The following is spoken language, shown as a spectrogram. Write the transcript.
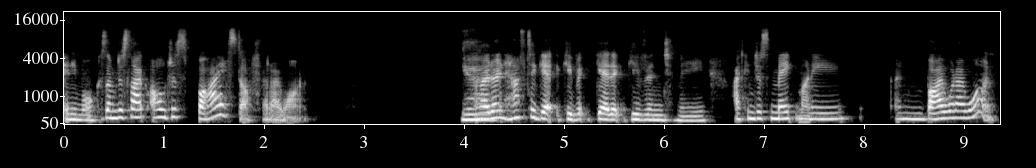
anymore because I'm just like, I'll just buy stuff that I want. Yeah. And I don't have to get give it get it given to me. I can just make money and buy what I want.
